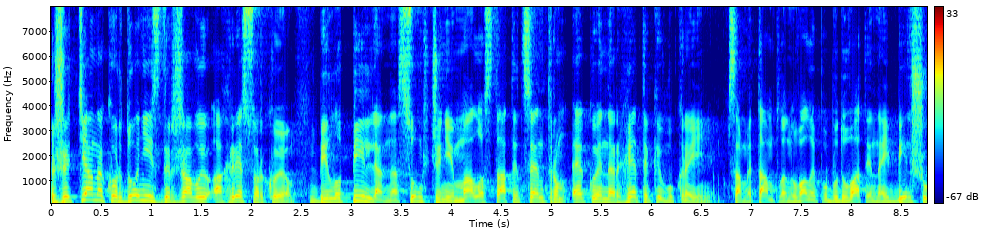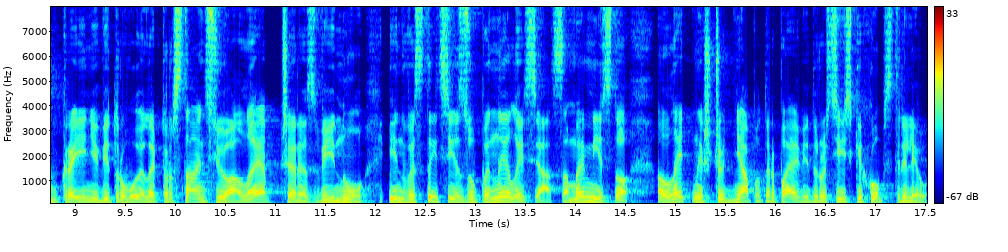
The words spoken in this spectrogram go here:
Життя на кордоні з державою-агресоркою Білопілля на Сумщині мало стати центром екоенергетики в Україні. Саме там планували побудувати найбільшу в країні вітрову електростанцію, але через війну інвестиції зупинилися. Саме місто ледь не щодня потерпає від російських обстрілів.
